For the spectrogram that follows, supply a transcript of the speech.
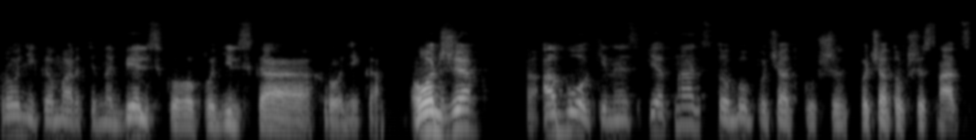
Хроніка Мартіна Бєльського, Подільська хроніка. Отже, або кінець 15, або початку початок 16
